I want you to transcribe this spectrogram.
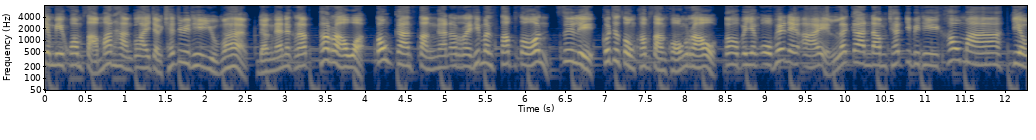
ยังมีความสามารถห่างไกลจาก ChatGPT อยู่มาก ดังนั้นนะครับ ถ้าเราอะต้องการสั่งงานอะไรที่มันซับซ้อน Siri ก็จะส่งคำสั่งของเรา ต่อไปยัง OpenAI และการนำ ChatGPT เข้ามาเกี่ยว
